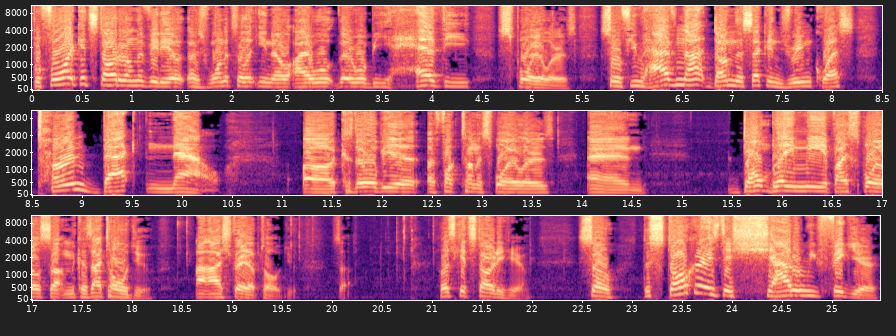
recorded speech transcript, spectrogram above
before I get started on the video, I just wanted to let you know I will there will be heavy spoilers. So if you have not done the second Dream Quest, turn back now. Uh, cause there will be a, a fuck ton of spoilers and don't blame me if I spoil something because I told you. I, I straight up told you. So, let's get started here. So, the Stalker is this shadowy figure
